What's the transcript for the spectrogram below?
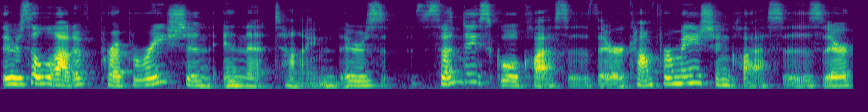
there's a lot of preparation in that time. There's Sunday school classes, there are confirmation classes, there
